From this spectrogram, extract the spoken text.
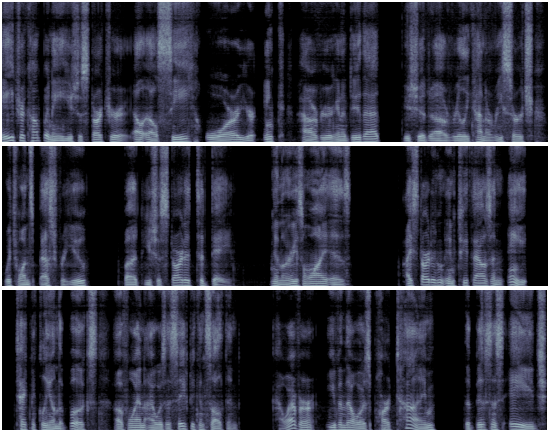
age your company, you should start your LLC or your Inc. However, you're going to do that. You should uh, really kind of research which one's best for you, but you should start it today. And the reason why is I started in 2008, technically on the books of when I was a safety consultant. However, even though I was part time, the business age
